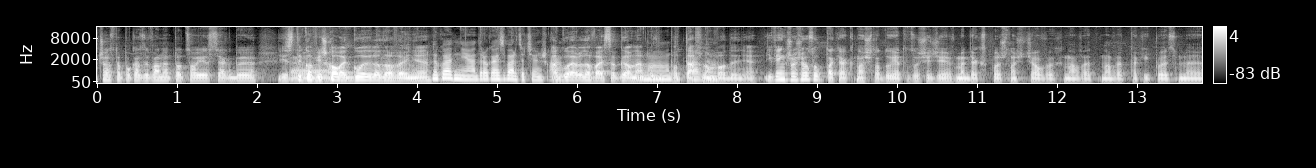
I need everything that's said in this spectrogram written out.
często pokazywane to, co jest jakby... Jest e... tylko wierzchołek góry lodowej, nie? Dokładnie, a droga jest bardzo ciężka. A góra lodowa jest ogromna no, pod, pod taflą prawda. wody, nie? I większość osób tak jak naśladuje to, co się dzieje w mediach społecznościowych, nawet, nawet takich powiedzmy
